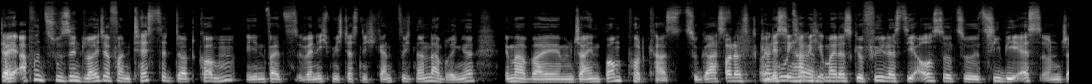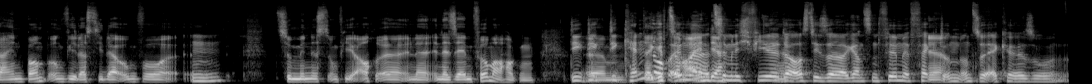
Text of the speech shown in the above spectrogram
da, Weil ab und zu sind Leute von Tested.com, jedenfalls, wenn ich mich das nicht ganz durcheinander bringe, immer beim Giant Bomb Podcast zu Gast. Oh, und deswegen habe ich immer das Gefühl, dass die auch so zu CBS und Giant Bomb irgendwie, dass die da irgendwo äh, Mhm. zumindest irgendwie auch äh, in, der, in derselben Firma hocken. die, die, die ähm, kennen da doch immer einen, der- ziemlich viel Ja. da aus dieser ganzen Filmeffekt Ja. und, und so Ecke. So.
